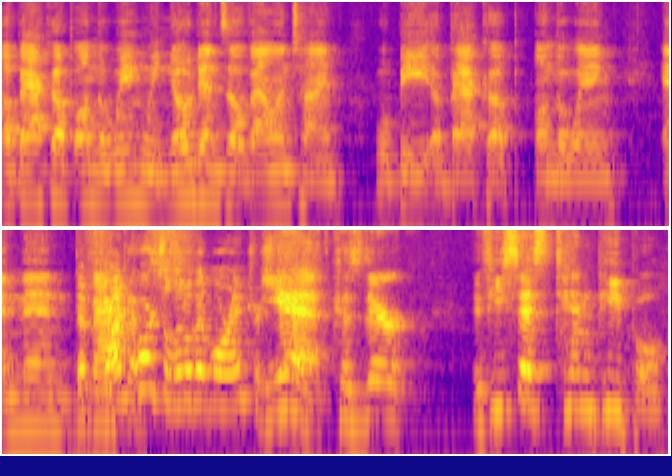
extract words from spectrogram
a backup on the wing. We know Denzel Valentine will be a backup on the wing. And then The front backups- court's a little bit more interesting. yeah, because they're if he says ten people,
